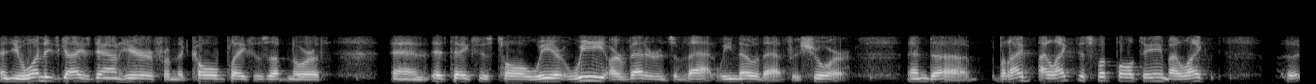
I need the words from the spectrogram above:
And you want these guys down here from the cold places up north, and it takes its toll. We are we are veterans of that. We know that for sure. And uh, but I I like this football team. I like. Uh,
